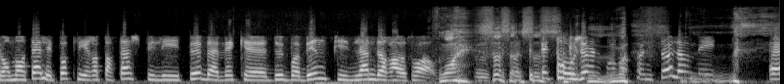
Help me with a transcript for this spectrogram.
on montait à l'époque les reportages puis les pubs avec deux bobines puis une lame de rasoir. Ouais, ça, ça, C'est peut-être trop jeune pour avoir connu ça, là, mais ça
